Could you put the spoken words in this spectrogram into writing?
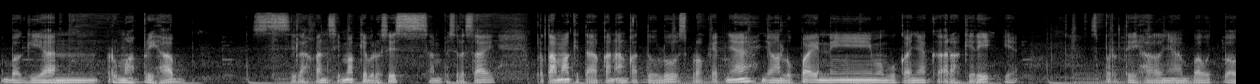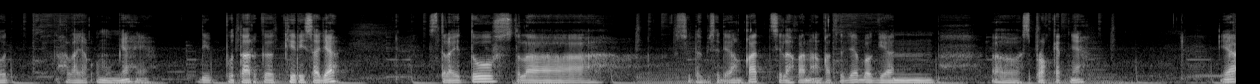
bagian rumah prihab. Silahkan simak ya brosis sampai selesai. Pertama kita akan angkat dulu sprocketnya. Jangan lupa ini membukanya ke arah kiri ya. Seperti halnya baut-baut halayak umumnya ya diputar ke kiri saja. Setelah itu setelah sudah bisa diangkat silahkan angkat saja bagian uh, sprocketnya. Ya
